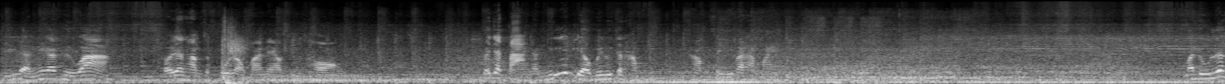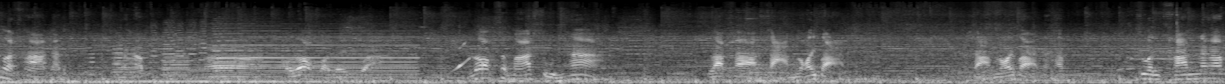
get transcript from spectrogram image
สีเหลืองนี่ก็คือว่าเขาจะทำสปูลออกมาแนวสีทอง ก็จะต่างกันนิดเดียวไม่รู้จะทำทำสีมาทำไม มาดูเรื่องราคากันนะครับเอาลอกก่อนเลยดีกว่า ลอกสมาร์ท 05 ราคา 300 บาท 300 บาทนะครับ ส่วนคันนะครับ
